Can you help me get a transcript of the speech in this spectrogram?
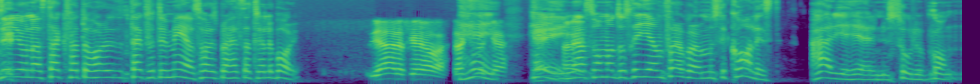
Du Jonas, tack för, att du har, tack för att du är med oss. Ha det så bra. Hälsa Trelleborg. Ja, det ska jag göra. Tack så Hej. mycket. Hej. Men alltså, om man då ska jämföra bara musikaliskt. Här ger jag nu soluppgång.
